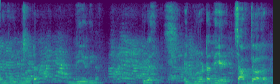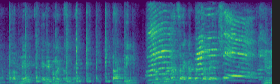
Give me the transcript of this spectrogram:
এই যে গুঁড়োটা দিয়ে দিলাম, ঠিক আছে? এই গুঁড়োটা দিয়ে চাপ দেওয়া যাবে না, আপনি এরকম একটা না তাক দিবেন। গুঁড়োটা জায়গাটা জায়গায় আসে। হুম?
